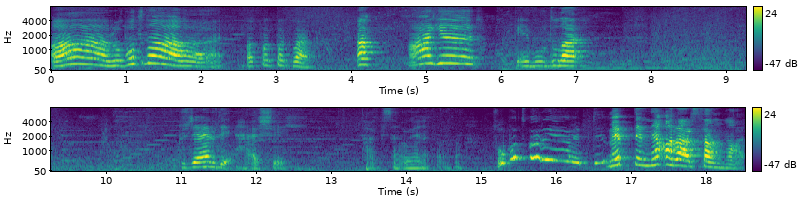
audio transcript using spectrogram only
aa robot var. Bak bak bak bak. Ah hayır. Beni vurdular. Güzeldi her şey. Ta ki sen öğlene kadar. Robot var ya map'te. Map'te ne ararsan var.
